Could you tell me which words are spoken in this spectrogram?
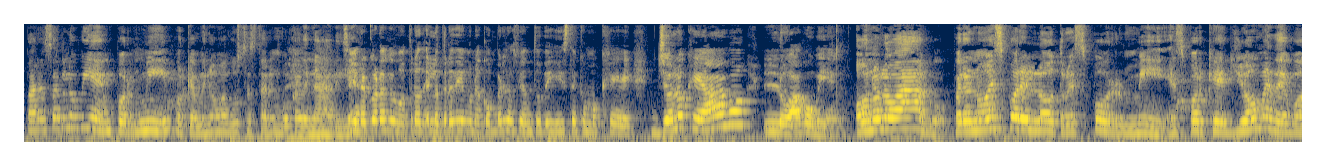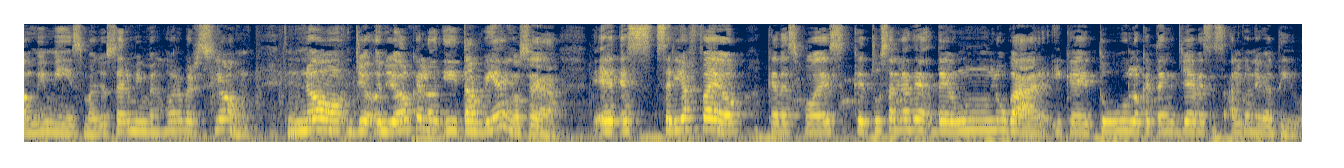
para hacerlo bien por mí, porque a mí no me gusta estar en boca de nadie. Sí, yo recuerdo que en otro, el otro día en una conversación tú dijiste como que yo lo que hago, lo hago bien. O no lo hago, pero no es por el otro, es por mí, es porque yo me debo a mí misma, yo ser mi mejor versión. No, yo, yo que lo, y también, o sea, es, sería feo que después que tú salgas de, de, un lugar y que tú lo que te lleves es algo negativo.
